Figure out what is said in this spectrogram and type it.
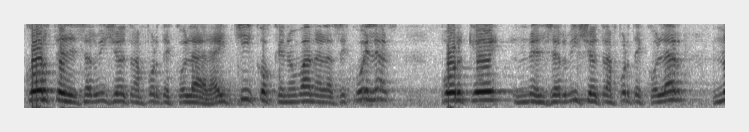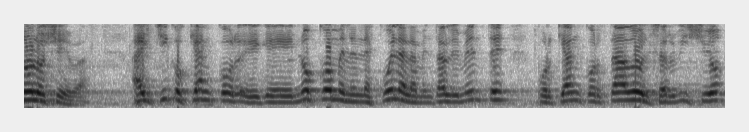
Cortes de servicio de transporte escolar. Hay chicos que no van a las escuelas porque el servicio de transporte escolar no lo lleva. Hay chicos que, han, eh, que no comen en la escuela, lamentablemente, porque han cortado el servicio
